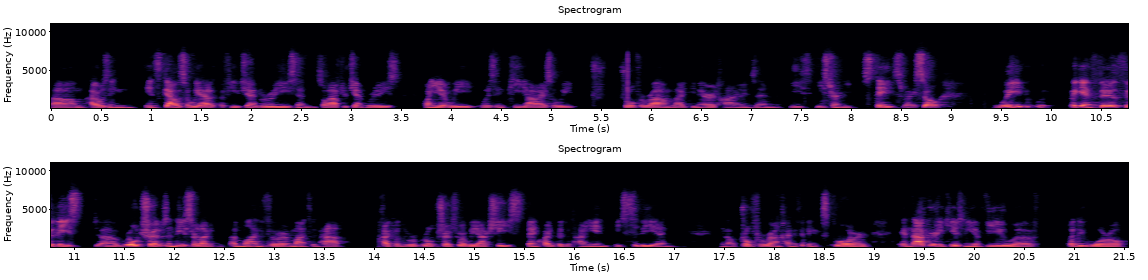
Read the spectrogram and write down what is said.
Um, I was in in Scouts, so we had a few jamborees, and so after jamborees, one year we was in PI, so we drove around like the Maritimes and East, Eastern states, right? So we again through through these uh, road trips, and these are like a month or a month and a half type of road trips where we actually spend quite a bit of time in each city and you know drove around kind of thing, explored, and that really gives me a view of what the world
